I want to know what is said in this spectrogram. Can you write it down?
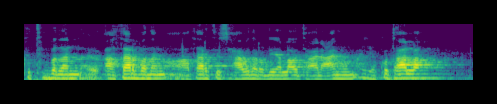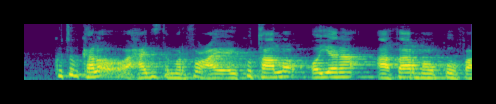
kutub badan aathaar badan oo aathaartii saxaabada radi allahu tacala canhum ayaa ku taalla. Kutub kale oo axaadiista marfuuca ay ku taallo oo iyana aathaar mawquufa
